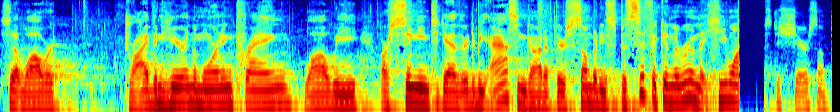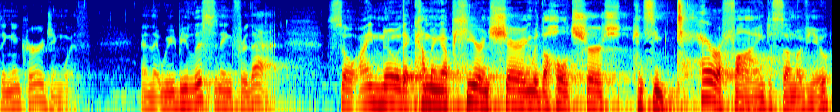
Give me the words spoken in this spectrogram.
So that while we're driving here in the morning, praying, while we are singing together, to be asking God if there's somebody specific in the room that He wants us to share something encouraging with, and that we'd be listening for that. So I know that coming up here and sharing with the whole church can seem terrifying to some of you.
